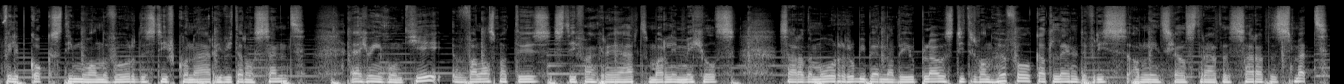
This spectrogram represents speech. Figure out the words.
Philip Cox, Timo van de Voorde, Steve Connard, Evita Nocent, Edwin Gontier, Valence Matheus, Stefan Greijaert, Marleen Michels, Sarah de Moor, Ruby Bernabeu Plaus, Dieter van Huffel, Katelijne de Vries, Anneleen Schelstraten, Sarah de Smet,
